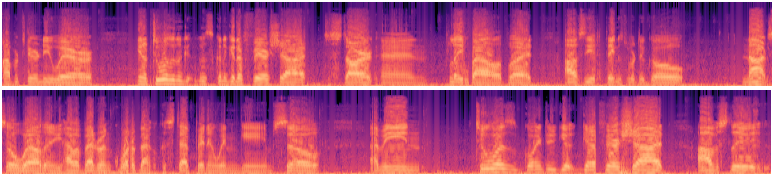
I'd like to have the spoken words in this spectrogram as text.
opportunity where you know, gonna is gonna get a fair shot to start and play well, but obviously if things were to go not so well, then you have a veteran quarterback who could step in and win games. So, I mean, Tua's going to get get a fair shot. Obviously,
